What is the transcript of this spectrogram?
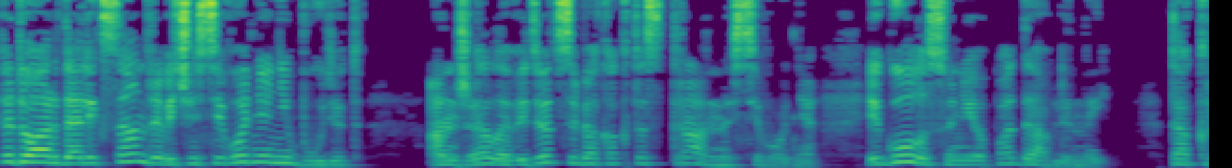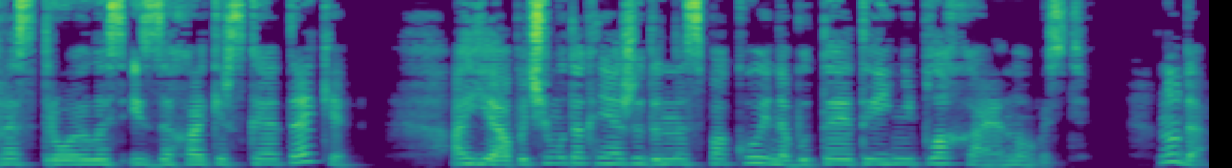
«Эдуарда Александровича сегодня не будет», Анжела ведет себя как-то странно сегодня, и голос у нее подавленный. Так расстроилась из-за хакерской атаки? А я почему так неожиданно спокойно, будто это и неплохая новость? Ну да,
